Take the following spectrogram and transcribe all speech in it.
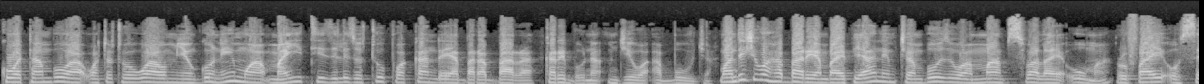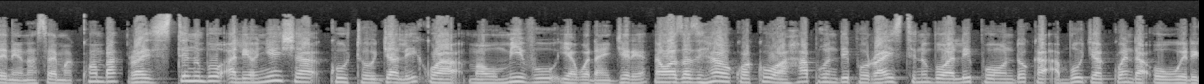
kuwatambua watoto wao miongoni mwa maiti zilizotupwa kando ya barabara karibu na mji wa Abuja. Mwandishi wa habari ambaye pia ni mchambuzi wa maswala ya umma Rufai Oseni anasema kwamba Rais Tinubu alionyesha kutojali kwa maumivu ya Wanigeria na wazazi hao, kwa kuwa hapo ndipo Rais Tinubu alipoondoka Abuja kwenda Owerri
